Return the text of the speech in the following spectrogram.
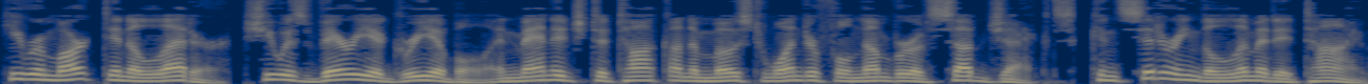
He remarked in a letter, she was very agreeable and managed to talk on a most wonderful number of subjects, considering the limited time.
